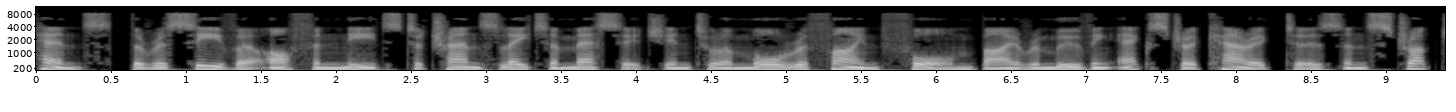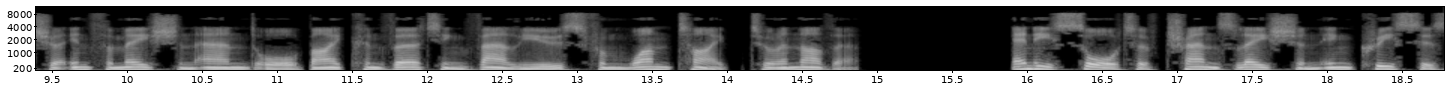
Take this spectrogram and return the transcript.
Hence, the receiver often needs to translate a message into a more refined form by removing extra characters and structure information and or by converting values from one type to another. Any sort of translation increases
